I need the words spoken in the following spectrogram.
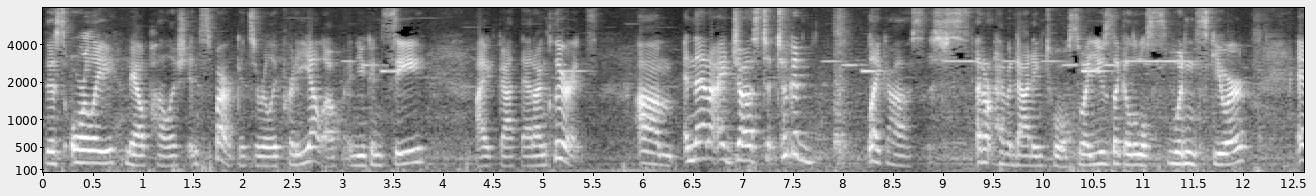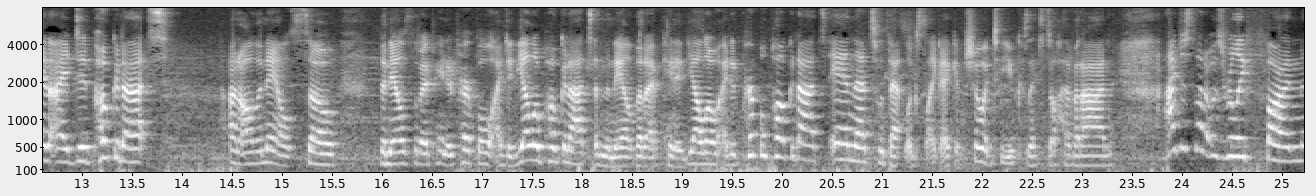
this Orly nail polish in Spark. It's a really pretty yellow. And you can see I got that on clearance. Um, and then I just took a, like a, I don't have a dotting tool, so I used like a little wooden skewer. And I did polka dots on all the nails. So the nails that I painted purple, I did yellow polka dots, and the nail that I painted yellow, I did purple polka dots, and that's what that looks like. I can show it to you because I still have it on. I just thought it was really fun.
